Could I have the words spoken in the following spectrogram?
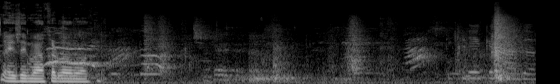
जायचं आहे माकड माकड इकडे इकडे मागं.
